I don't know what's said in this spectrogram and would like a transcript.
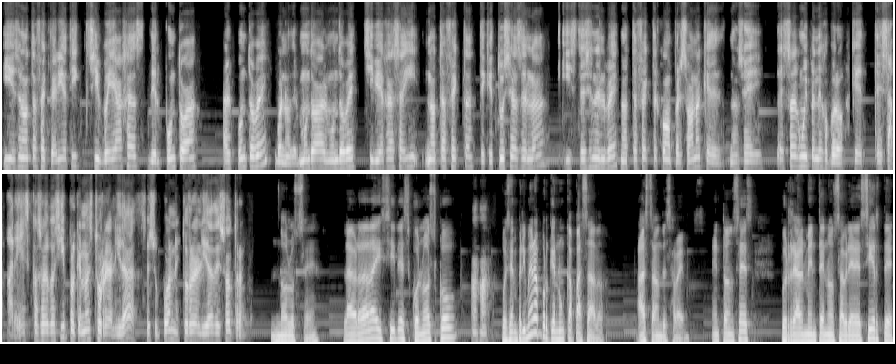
¿Y eso no te afectaría a ti si viajas del punto A al punto B? Bueno, del mundo A al mundo B. Si viajas ahí, ¿no te afecta de que tú seas del A y estés en el B? ¿No te afecta como persona que, no sé, es algo muy pendejo, pero que desaparezcas o algo así? Porque no es tu realidad, se supone. Tu realidad es otra. No lo sé. La verdad ahí sí desconozco. Ajá. Pues en primera porque nunca ha pasado. Hasta donde sabemos. Entonces, pues realmente no sabría decirte.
